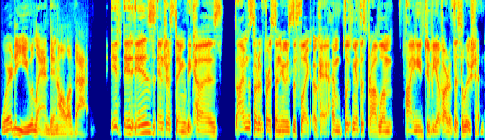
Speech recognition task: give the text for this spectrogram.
where do you land in all of that? It, it is interesting because I'm the sort of person who's just like, okay, I'm looking at this problem. I need to be a part of the solution.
